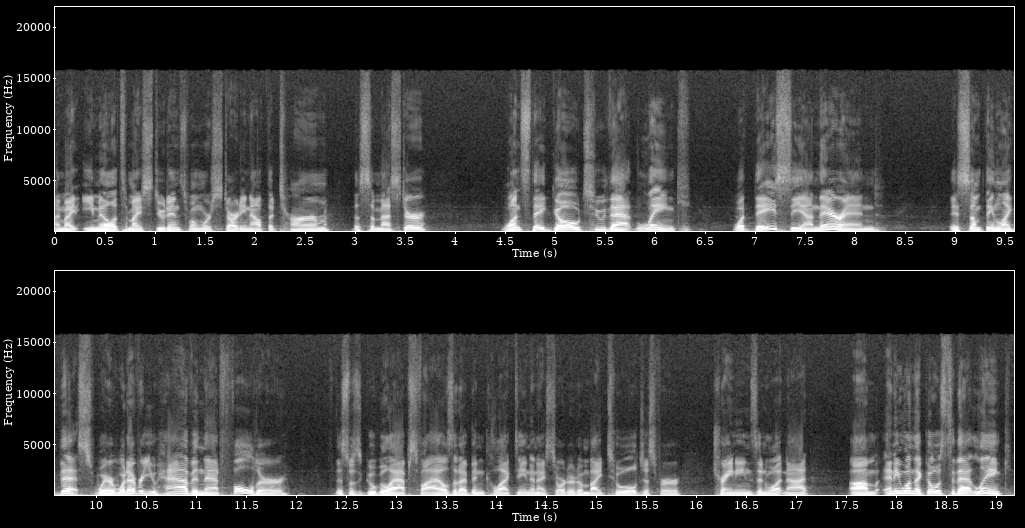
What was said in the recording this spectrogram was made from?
I might email it to my students when we're starting out the term, the semester. Once they go to that link, what they see on their end is something like this, where whatever you have in that folder, this was Google Apps files that I've been collecting, and I sorted them by tool just for trainings and whatnot. Um, anyone that goes to that link,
